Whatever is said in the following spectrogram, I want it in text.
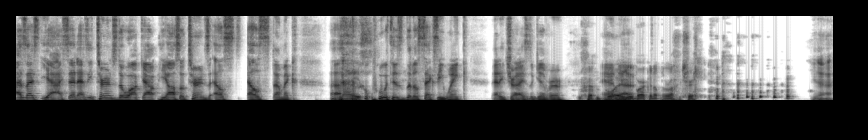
as i yeah i said as he turns to walk out he also turns Elle's, stomach uh, Nice. with his little sexy wink that he tries to give her Boy, And, are uh, you barking up the wrong tree. Yeah.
